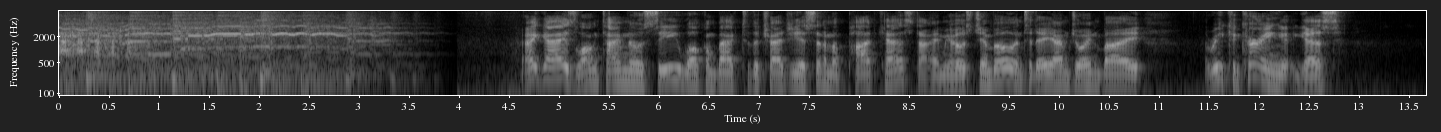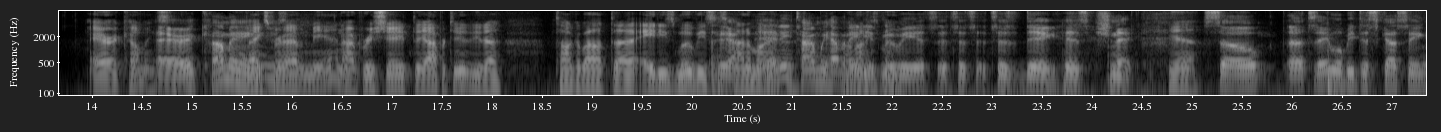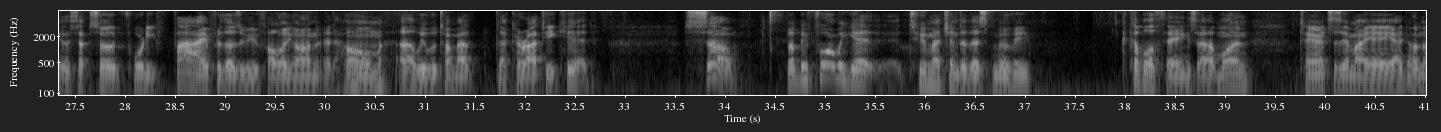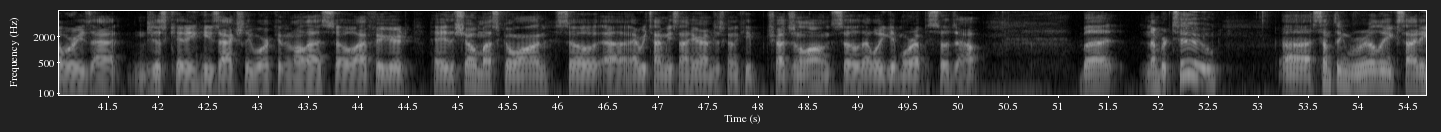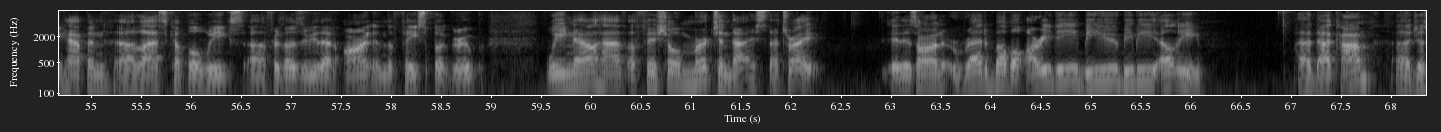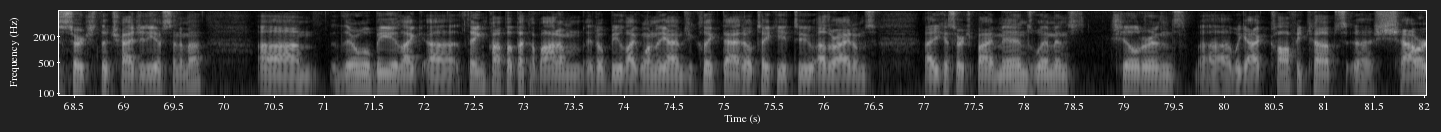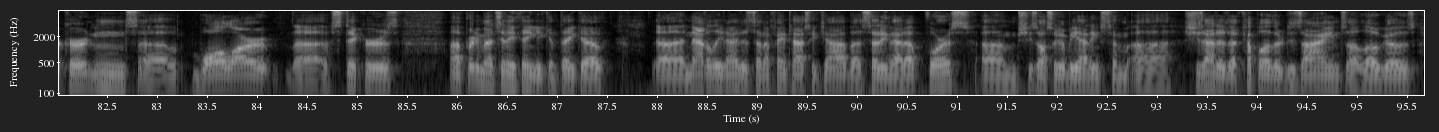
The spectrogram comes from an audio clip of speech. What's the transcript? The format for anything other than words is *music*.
All right, guys, long time no see. Welcome back to the Tragedy of Cinema podcast. I'm your host, Jimbo, and today I'm joined by a reconcurring guest, Eric Cummings. Eric Cummings. Thanks for having me in. I appreciate the opportunity to talk about uh, 80s movies. It's Yeah, kind of my. uh, anytime we have an 80s movie, it's, it's it's it's his dig, his schnick. Yeah. So uh, today we'll be discussing this episode 45. For those of you following on at home, uh, we will talk about the Karate Kid. So, but before we get too much into this movie, a couple of things. Uh, one, Terrence is MIA. I don't know where he's at. Just kidding. He's actually working and all that. So I figured, hey, the show must go on. So uh, every time he's not here, I'm just going to keep trudging along. So that way we get more episodes out. But number two, uh, something really exciting happened uh, last couple of weeks. Uh, for those of you that aren't in the Facebook group, we now have official merchandise. That's right. It is on Redbubble, R E D B U B B L E uh, dot com. Uh, just search the tragedy of cinema. Um, there will be like a thing pop up at the bottom. It'll be like one of the items you click that. It'll take you to other items. Uh, you can search by men's, women's, children's. Uh, we got coffee cups, uh, shower curtains, uh, wall art, stickers, pretty much anything you can think of. Uh, Natalie Knight has done a fantastic job uh, setting that up for us. Um, she's also going to be adding some. Uh, she's added a couple other designs, uh, logos.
